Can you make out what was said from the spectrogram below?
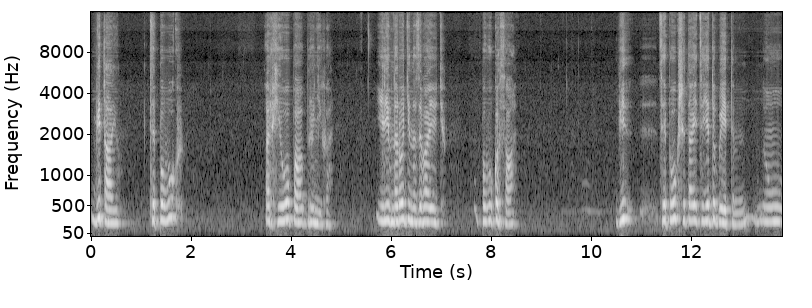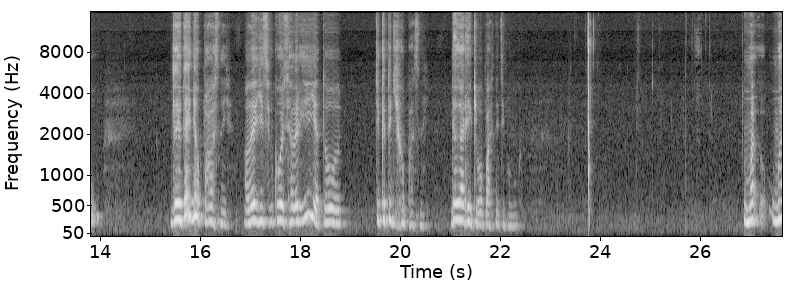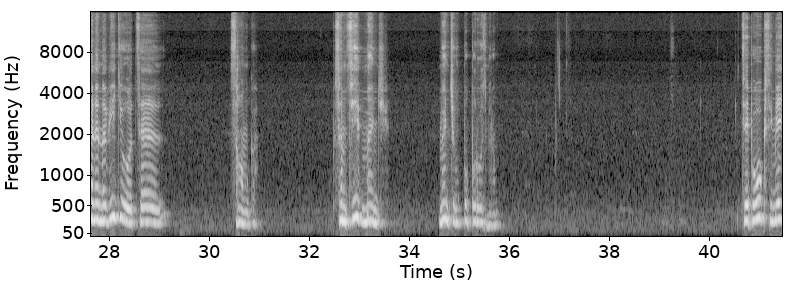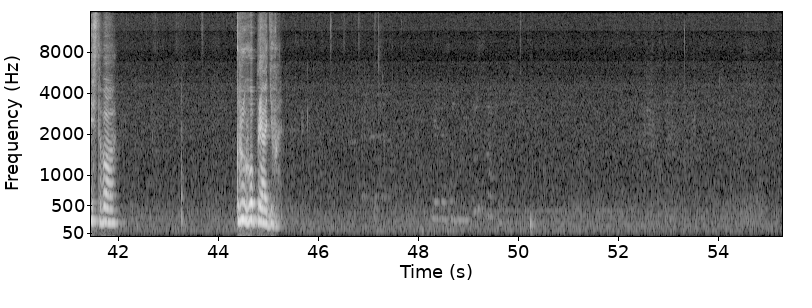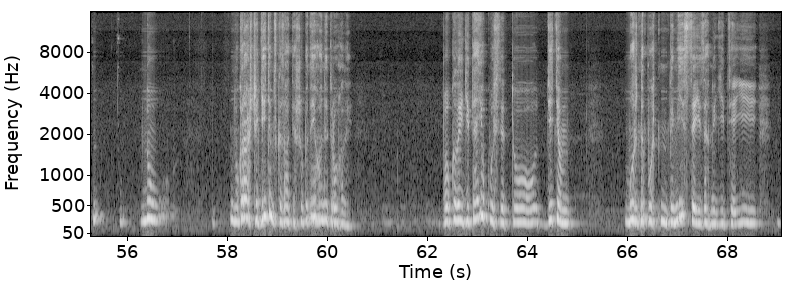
Вітаю! Це павук Архіопа брюніха. Ілі в народі називають павук оса. Він, цей павук вважається ядовитим. Ну, для людей не опасний. Але якщо в когось алергія, то тільки тоді опасний. Для алергіків опасний цей павук. У мене на відео це самка. Самці менші. Менші по, по розмірам. Цей паук сімейства кругопрядів. Ну, ну краще дітям сказати, щоб вони його не трогали. Бо коли дітей укусять, то дітям може напухнути місце і загноїться, і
